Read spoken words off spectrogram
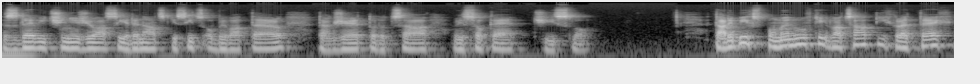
zde většině žilo asi 11 tisíc obyvatel, takže je to docela vysoké číslo. Tady bych vzpomenul v těch 20. letech,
